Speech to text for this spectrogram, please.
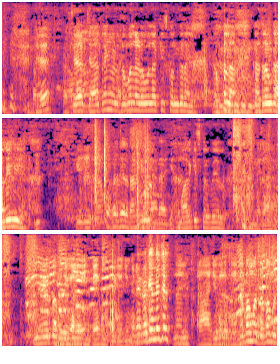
अच्छा चाहत रहे डबल डबल किस कौन कराए डबल खतरा खाली नहीं है। मार किस कर दे लो मेहर का भेज अरे के अंदर चल। नहीं नहीं। डब्बा मत डब्बा मत।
